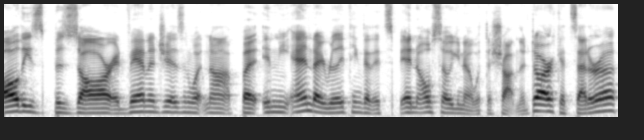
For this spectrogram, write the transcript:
all these bizarre advantages and whatnot. But in the end, I really think that it's and also you know with the shot in the dark, etc.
